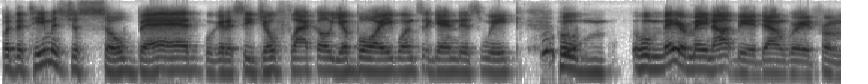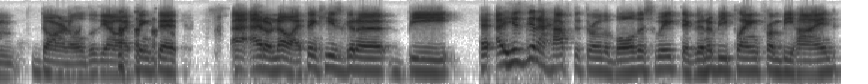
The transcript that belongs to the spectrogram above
but the team is just so bad. We're gonna see Joe Flacco, your boy, once again this week, who who may or may not be a downgrade from Darnold. You know, I think that I, I don't know. I think he's gonna be he's going to have to throw the ball this week. They're going to be playing from behind.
